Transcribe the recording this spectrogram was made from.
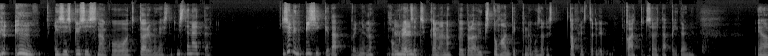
Ja siis küsis nagu auditooriumi käest, et mis te näete ja see oli nagu pisike täpp onju noh, konkreetselt siukene noh, võib-olla üks tuhandik nagu sellest tahvlist oli kaetud selle täpiga onju. ja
